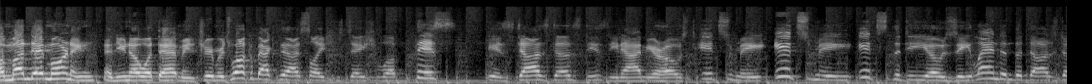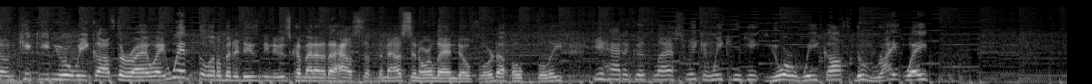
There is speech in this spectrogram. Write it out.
a Monday morning, and you know what that means. Dreamers, welcome back to the Isolation Station Club. This is Daz Does Disney. Now I'm your host. It's me. It's me. It's the DOZ. Landon the Daz Dome, kicking your week off the right way with a little bit of Disney news coming out of the House of the Mouse in Orlando, Florida. Hopefully, you had a good last week, and we can get your week off the right way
